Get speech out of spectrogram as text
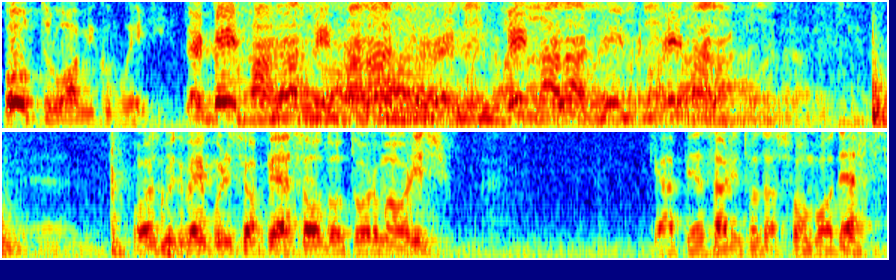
outro homem como ele. É bem falado, bem falado, bem falado, bem falado. Pois muito bem, por isso eu peço ao doutor Maurício que, apesar de toda a sua modéstia,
